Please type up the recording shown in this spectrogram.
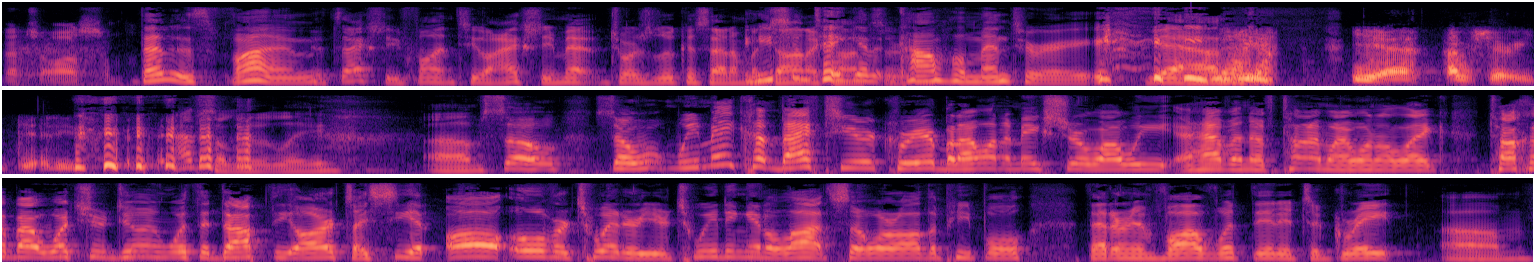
That's awesome. That is fun. It's actually fun too. I actually met George Lucas at a Madonna. You should take concert. it complimentary. Yeah. yeah, yeah, I'm sure he did. Absolutely. Um, so, so we may come back to your career, but I want to make sure while we have enough time, I want to like talk about what you're doing with Adopt the Arts. I see it all over Twitter. You're tweeting it a lot. So are all the people that are involved with it. It's a great, um,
